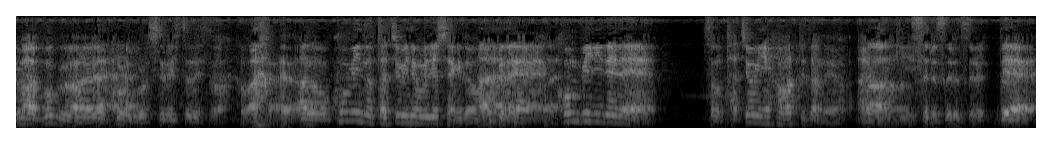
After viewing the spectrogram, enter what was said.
まあ、まあ僕はコロコロする人ですわ。あのコンビニの立ち読みで思い出したけどはいはいはい。僕ねはい。コンビニでねその立ち読みにハマってたのよある時。あするするする。で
